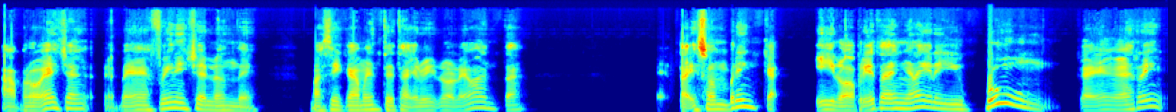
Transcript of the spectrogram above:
Aprovechan, le pegan el finisher donde básicamente Tyreek lo levanta. Tyson brinca y lo aprieta en el aire y ¡boom! Cae en el ring.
